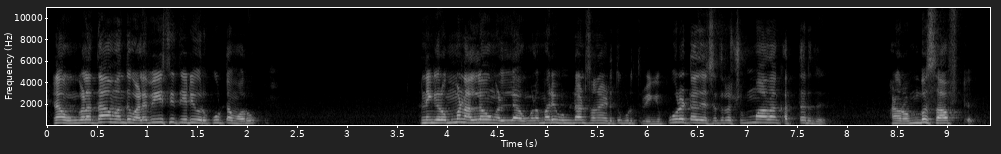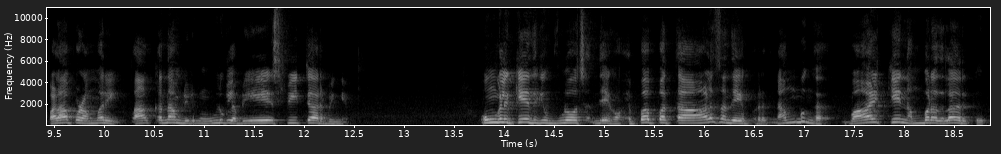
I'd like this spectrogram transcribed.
ஏன்னா உங்களை தான் வந்து வலைவீசி தேடி ஒரு கூட்டம் வரும். நீங்கள் ரொம்ப நல்லவங்க இல்லை. உங்களை மாதிரி உண்டான்னு சொன்னால் எடுத்து கொடுத்துருவீங்க. பூரட்டாதி நட்சத்திரம் சும்மா தான் கத்துறது. ஆனால் ரொம்ப சாஃப்ட் பலாப்பழம் மாதிரி பார்க்க தான் அப்படி இருக்கும். உள்ளுக்குள்ள அப்படியே ஸ்வீட்டாக இருப்பீங்க. உங்களுக்கே இதுக்கு இவ்வளோ சந்தேகம். எப்போ பார்த்தாலும் சந்தேகப்படுறது. நம்புங்க. வாழ்க்கையை நம்புறதெல்லாம் இருக்குது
